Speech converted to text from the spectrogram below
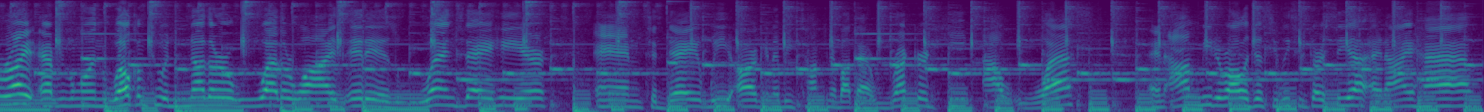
right, everyone, welcome to another Weatherwise. It is Wednesday here, and today we are going to be talking about that record heat out west. And I'm meteorologist Ulysses Garcia, and I have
